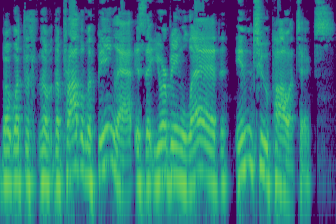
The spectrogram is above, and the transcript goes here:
But what the, the, the problem with being that is that you're being led into politics.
